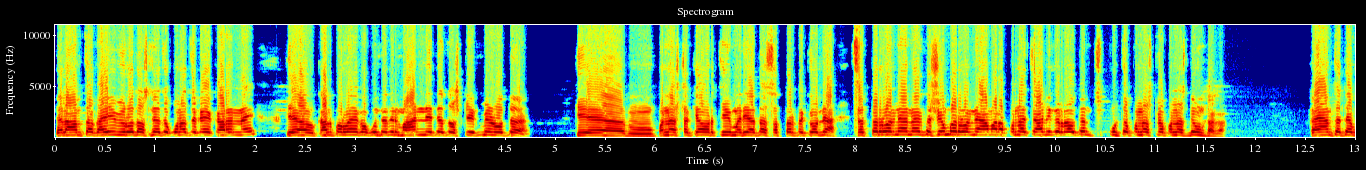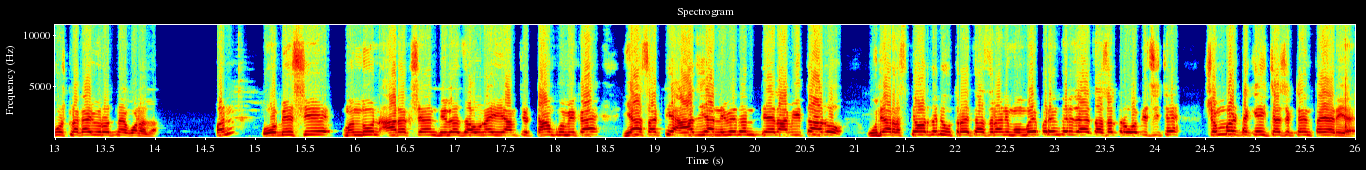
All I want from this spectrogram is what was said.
त्याला आमचा काही विरोध असण्याचं कोणाचं काही कारण नाही. ते काल परवा एका कोणत्या तरी महान नेत्याचं स्टेटमेंट होतं की पन्नास टक्क्यावरची मर्यादा सत्तर टक्क्यावर न्या सत्तर वर न्या नाही तर शंभर वर न्या आम्हाला पन्नास चाली राहू द्या पुढचं पन्नासला पन्नास देऊन टाका. काय आमचा त्या गोष्टीला काही विरोध नाही कोणाचा. पण ओबीसी मधून आरक्षण दिलं जाऊ नये ही आमची ठाम भूमिका आहे. यासाठी आज या निवेदन द्यायला आम्ही इथं आलो. उद्या रस्त्यावर जरी उतरायचं असेल आणि मुंबईपर्यंत जरी जायचं असेल तर ओबीसीचे शंभर टक्के इच्छाशक्ती तयारी आहे.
